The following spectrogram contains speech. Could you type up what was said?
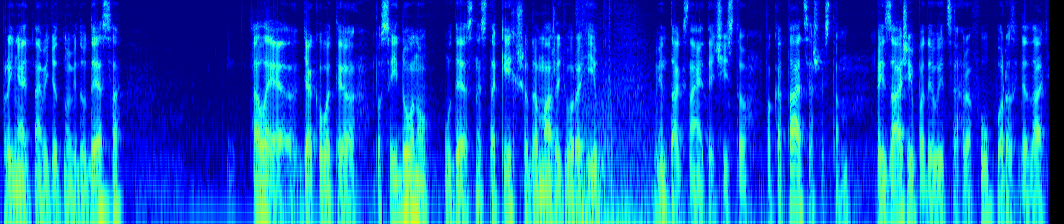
прийняти навіть одну від Удеса. Але дякувати Посейдону, Удес не з таких, що дамажить ворогів. Він так, знаєте, чисто покататися, щось там, пейзажі, подивитися, графу, порозглядати.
